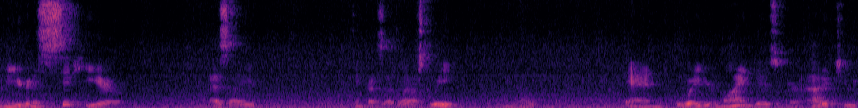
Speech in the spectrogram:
I mean, you're going to sit here, as I, I think I said last week. You know, and the way your mind is and your attitude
